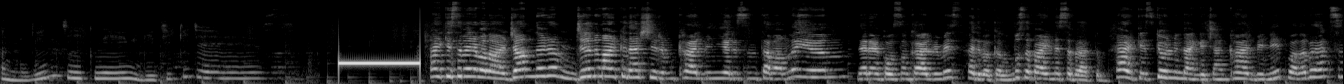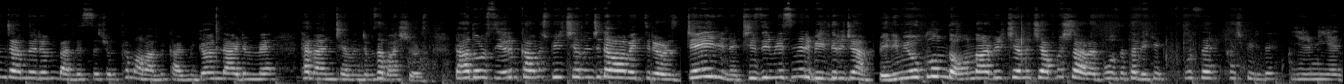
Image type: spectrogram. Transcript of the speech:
Anne gelecek ve video çekeceğiz. Herkese merhabalar canlarım, canım arkadaşlarım. Kalbin yarısını tamamlayın. Ne renk olsun kalbimiz? Hadi bakalım bu sefer yine size bıraktım. Herkes gönlünden geçen kalbini bana bıraksın canlarım. Ben de size şöyle tamamen bir kalbimi gönderdim ve hemen challenge'ımıza başlıyoruz. Daha doğrusu yarım kalmış bir challenge'ı devam ettiriyoruz. Ceylin'e çizdiğim resimleri bildireceğim. Benim yokluğumda onlar bir challenge yapmışlar ve Buse tabii ki Buse kaç bildi? 27.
